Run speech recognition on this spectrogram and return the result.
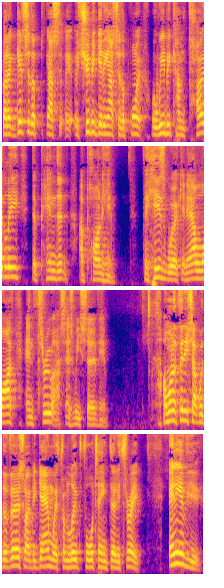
But it gets to the, it should be getting us to the point where we become totally dependent upon Him for His work in our life and through us as we serve Him. I want to finish up with the verse I began with from Luke 14, 33. Any of you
